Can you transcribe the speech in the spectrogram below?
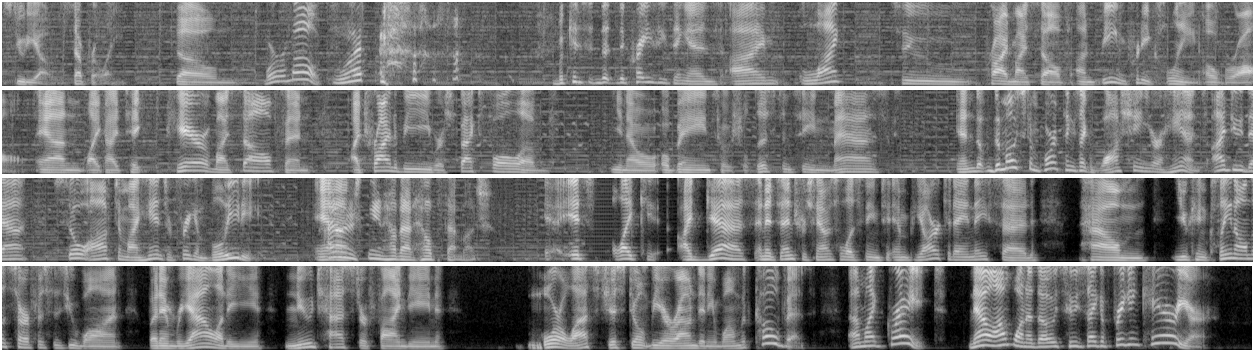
studio separately. So um, we're remote What? because the, the crazy thing is i like to pride myself on being pretty clean overall and like i take care of myself and i try to be respectful of you know obeying social distancing masks and the, the most important thing is like washing your hands i do that so often my hands are freaking bleeding And I don't understand how that helps that much. it's like I guess, and it's interesting. I was listening to NPR today, and they said how um, you can clean all the surfaces you want, but in reality, new tests are finding more or less just don't be around anyone with COVID. And I'm like, great. Now I'm one of those who's like a freaking carrier.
